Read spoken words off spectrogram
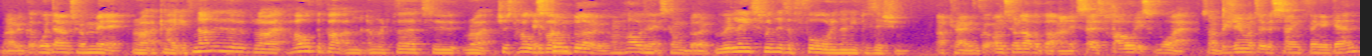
No, we've got, we're down to a minute. Right, okay. If none of them apply, hold the button and refer to. Right, just hold It's the button. gone blue. I'm holding it. It's gone blue. Release when there's a 4 in any position. Okay, we've got onto another button. It says hold. It's white. So I presume I'll do the same thing again.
